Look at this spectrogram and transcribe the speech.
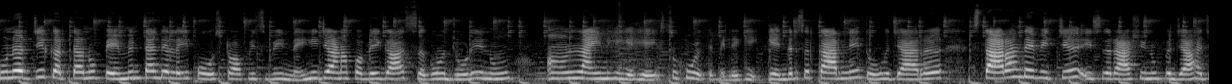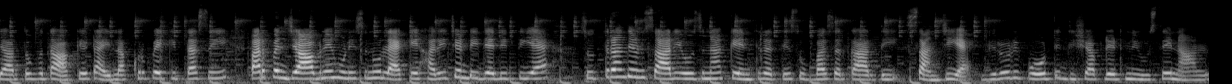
ਹੁਣ ਅਰਜ਼ੀ ਕਰਤਾ ਨੂੰ ਪੇਮੈਂਟਾਂ ਦੇ ਲਈ ਪੋਸਟ ਆਫਿਸ ਵੀ ਨਹੀਂ ਜਾਣਾ ਪਵੇਗਾ। ਸਗੋਂ ਜੋੜੇ ਨੂੰ ਆਨਲਾਈਨ ਹੀ ਇਹ ਸਹੂਲਤ ਮਿਲੇਗੀ। ਕੇਂਦਰ ਸਰਕਾਰ ਨੇ 2017 ਦੇ ਵਿੱਚ ਇਸ ਰਾਸ਼ੀ ਨੂੰ 50000 ਤੋਂ ਵਧਾ ਕੇ 2.5 ਲੱਖ ਰੁਪਏ ਕੀਤਾ ਸੀ। ਪਰ ਪੰਜਾਬ ਨੇ ਹੁਣ ਇਸ ਨੂੰ ਲੈ ਕੇ ਹਰੀ ਝੰਡੀ ਦੇ ਦਿੱਤੀ ਹੈ। ਸੂਤਰਾਂ ਦੇ ਅਨੁਸਾਰ ਯੋਜਨਾ ਕੇਂਦਰ ਅਤੇ ਸੂਬਾ ਸਰਕਾਰ ਦੀ ਸਾਂਝੀ ਹੈ। Bureau report, Disha update news ਦੇ ਨਾਲ।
